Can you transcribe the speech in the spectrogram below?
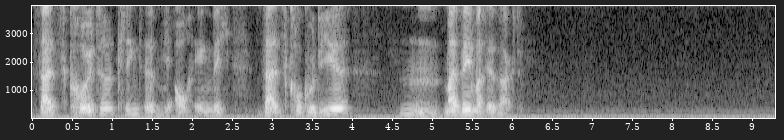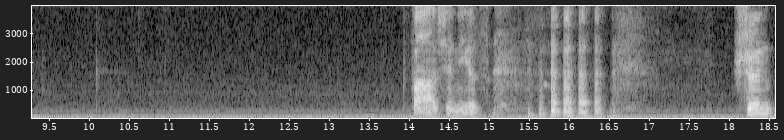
Salzkröte klingt irgendwie auch ähnlich. Salzkrokodil? Hm, mal sehen, was ihr sagt. Falsche, Nils. Schön,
